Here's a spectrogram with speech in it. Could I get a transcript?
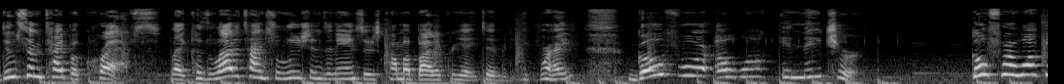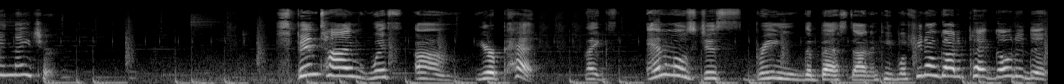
do some type of crafts. Like, because a lot of times solutions and answers come up out of creativity, right? Go for a walk in nature. Go for a walk in nature. Spend time with um, your pet. Like animals just bring the best out in people. If you don't got a pet, go to the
